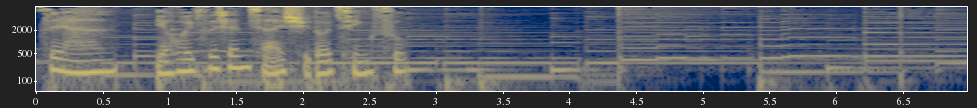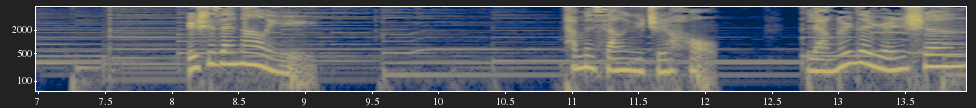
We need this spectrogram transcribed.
自然也会滋生起来许多情愫。于是，在那里，他们相遇之后，两个人的人生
